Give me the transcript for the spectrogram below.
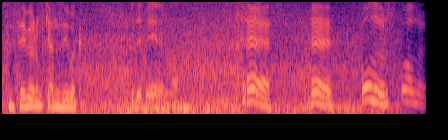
Sizi seviyorum. Kendinize iyi bakın. Bir de beğenin lan. He. He. Olur. Olur.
